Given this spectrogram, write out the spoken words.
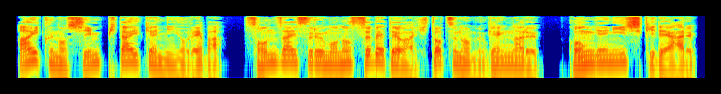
アイクの神秘体験によれば、存在するものすべては一つの無限なる根源意識である。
